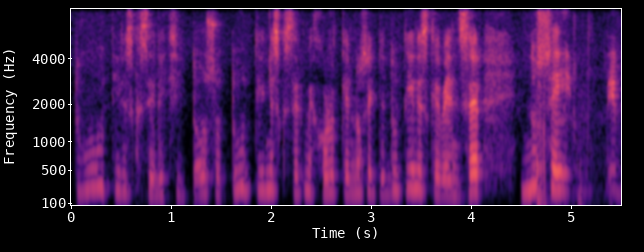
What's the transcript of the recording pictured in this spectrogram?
tú tienes que ser exitoso, tú tienes que ser mejor que no sé qué, tú tienes que vencer. No sé, eh,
